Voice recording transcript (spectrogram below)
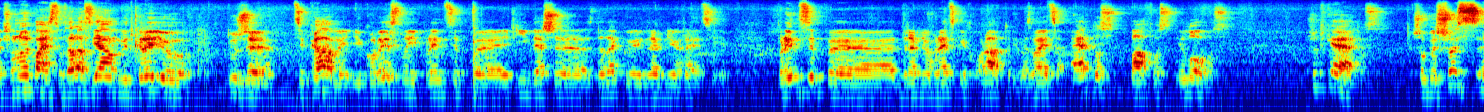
Е, Шановне панство, зараз я вам відкрию дуже цікавий і корисний принцип, е, який йде ще з далекої древньої Греції. Принцип е, древньогрецьких ораторів. Називається етос, пафос і логос. Що таке етос? Щоб щось,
